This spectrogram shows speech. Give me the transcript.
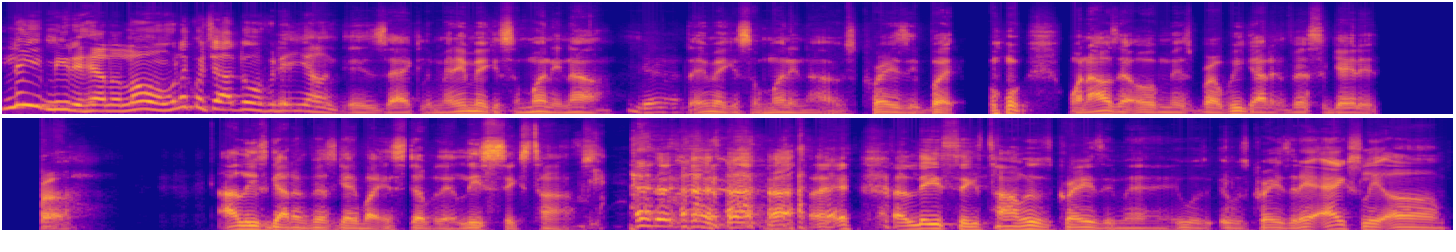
leave me the hell alone. Look what y'all doing for the young. Exactly, man. They making some money now. Yeah. They making some money now. It's crazy. But when I was at Ole Miss, bro, we got investigated, bro. I at least got investigated by NCAA at least six times. at least six times. It was crazy, man. It was it was crazy. They actually, um,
